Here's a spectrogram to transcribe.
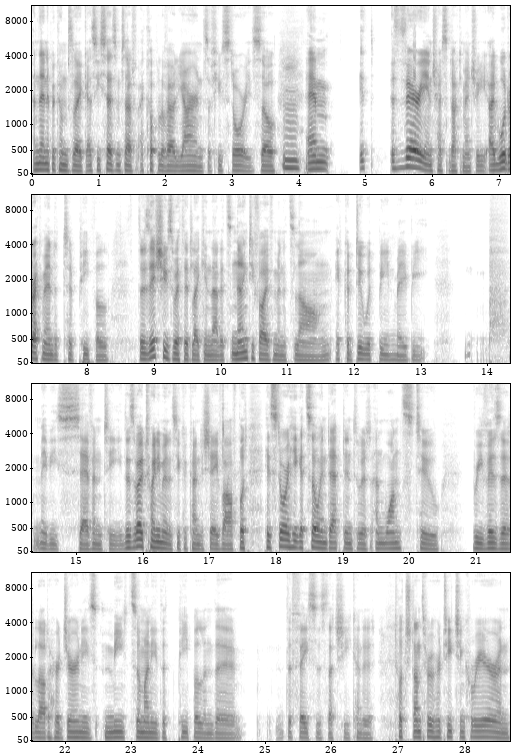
and then it becomes like, as he says himself, a couple of old yarns, a few stories. So, Mm. um, it a very interesting documentary. I would recommend it to people. There's issues with it, like in that it's 95 minutes long. It could do with being maybe maybe 70 there's about 20 minutes you could kind of shave off but his story he gets so in depth into it and wants to revisit a lot of her journeys meet so many of the people and the the faces that she kind of touched on through her teaching career and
